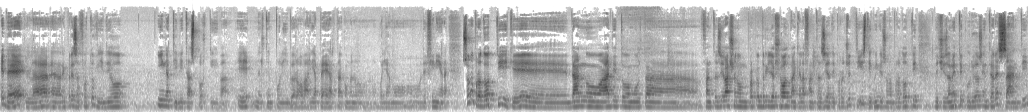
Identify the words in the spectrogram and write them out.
ed è la eh, ripresa foto-video in attività sportiva e nel tempo libero, aria aperta, come lo, vogliamo definire. Sono prodotti che danno adito a molta fantasia, lasciano un proprio briglio sciolto anche alla fantasia dei progettisti, quindi sono prodotti decisamente curiosi e interessanti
